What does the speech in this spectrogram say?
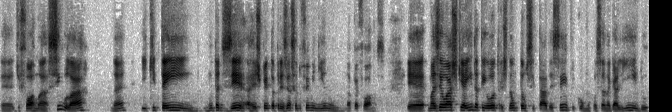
é, de forma singular, né? e que tem muito a dizer a respeito da presença do feminino na performance. É, mas eu acho que ainda tem outras não tão citadas sempre, como Rosana Galindo,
